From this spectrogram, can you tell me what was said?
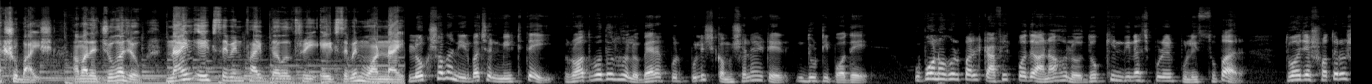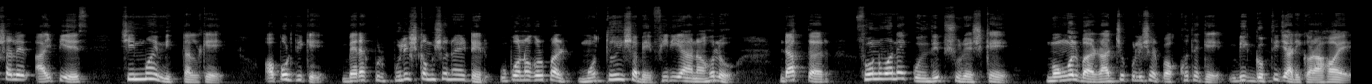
একশো বাইশ। আমাদের যোগাযোগ nine eight seven five double three eight seven one nine. Lok Sabha নির্বাচন মিটতেই রদবদল হলো ব্যারাকপুর পুলিশ কমিশনারেটের দুটি পদে। উপনগরপাল ট্রাফিক পদে আনা হলো দক্ষিণ দিনাজপুরের পুলিশ সুপার দু হাজার সতেরো সালের আইপিএস চিন্ময় মিত্তালকে। অপরদিকে ব্যারাকপুর পুলিশ কমিশনারেটের উপনগরপাল মধ্য হিসাবে ফিরিয়ে আনা হল ডাক্তার সোনওয়ানে কুলদীপ সুরেশকে। মঙ্গলবার রাজ্য পুলিশের পক্ষ থেকে বিজ্ঞপ্তি জারি করা হয়।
